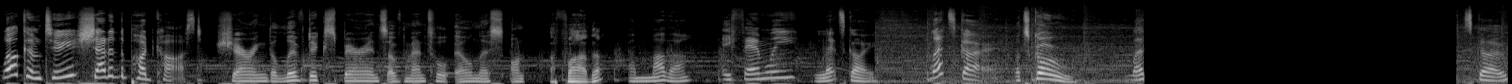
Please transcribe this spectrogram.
Welcome to Shattered the Podcast. sharing the lived experience of mental illness on A father, a mother. A family. Let's go. Let's go. Let's go. Let's go.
